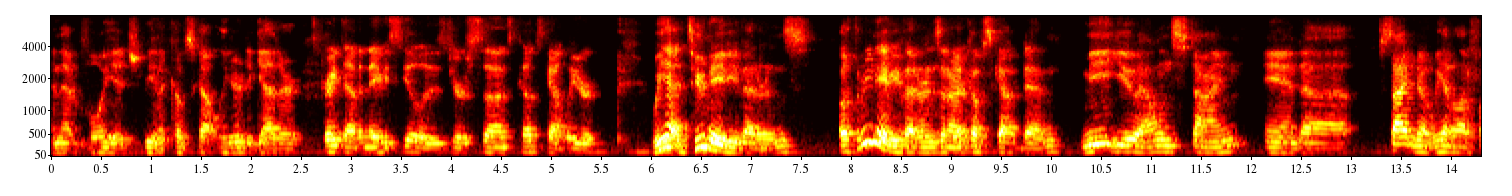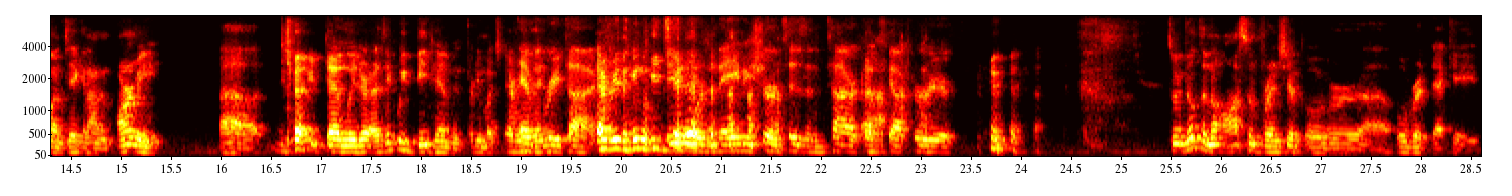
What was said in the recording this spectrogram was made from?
in that voyage, being a Cub Scout leader together. It's great to have a Navy SEAL as your son's Cub Scout leader. We had two Navy veterans, oh, three Navy veterans in our yeah. Cub Scout den me, you, Alan Stein, and uh, side note, we had a lot of fun taking on an Army uh, den leader. I think we beat him in pretty much everything. Every time. Everything we did. He wore Navy shirts his entire Cub Scout career. so we built an awesome friendship over uh, over a decade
